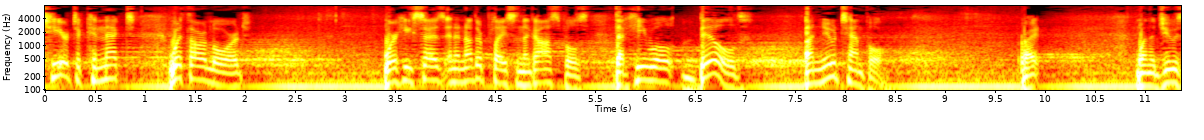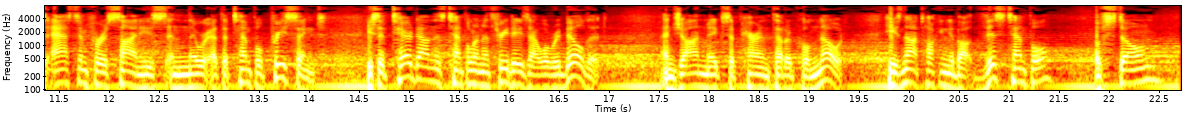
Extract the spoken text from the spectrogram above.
here to connect with our Lord, where he says in another place in the Gospels that he will build a new temple. Right? When the Jews asked him for a sign, and they were at the temple precinct, he said, Tear down this temple, and in three days I will rebuild it. And John makes a parenthetical note. He's not talking about this temple of stone,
